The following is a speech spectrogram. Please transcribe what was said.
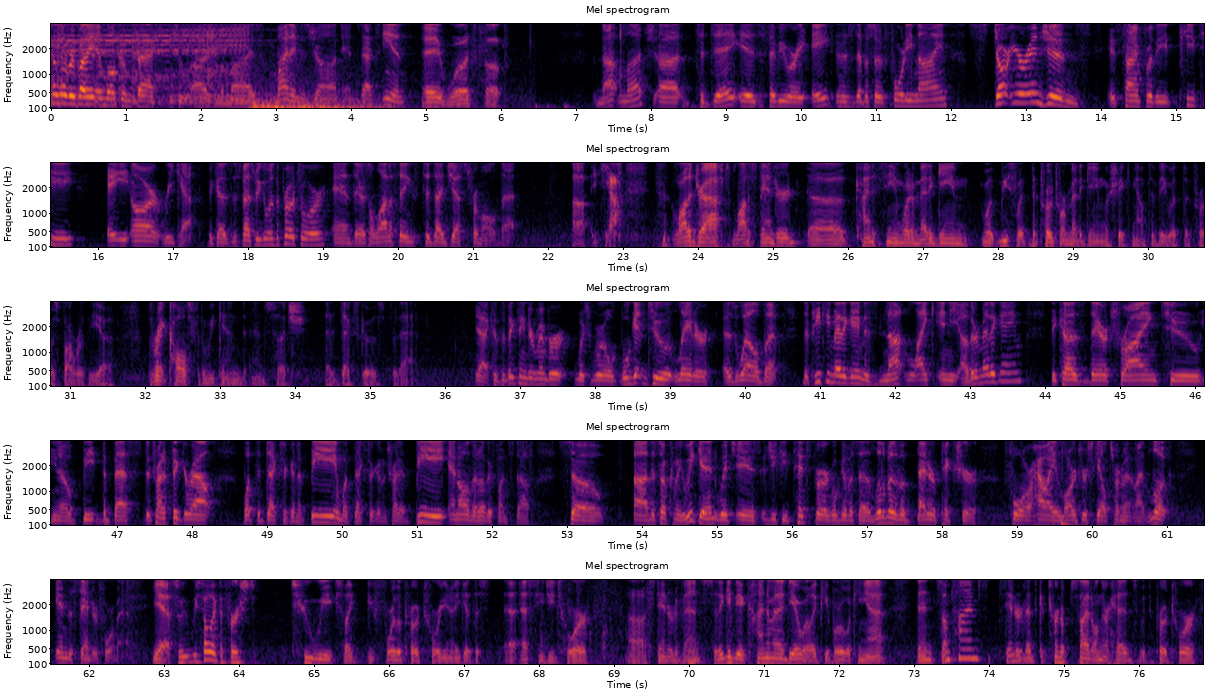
Hello, everybody, and welcome back to Eyes on the Mize. My name is John, and that's Ian. Hey, what's up? Not much. Uh, today is February 8th, and this is episode 49. Start your engines! It's time for the PT AER recap because this past weekend was the Pro Tour, and there's a lot of things to digest from all of that. Uh, yeah, a lot of draft, a lot of standard. Uh, kind of seeing what a metagame, well, at least what the Pro Tour metagame was shaking out to be, what the pros thought were the uh, the right calls for the weekend and such as Dex goes for that. Yeah, because the big thing to remember, which we'll we'll get into later as well, but the PT metagame is not like any other metagame because they're trying to you know beat the best. They're trying to figure out what the decks are going to be and what decks are going to try to be and all that other fun stuff. So uh, this upcoming weekend, which is GP Pittsburgh, will give us a little bit of a better picture for how a larger scale tournament might look in the standard format. Yeah, so we, saw like the first two weeks, like before the Pro Tour, you know, you get this uh, SCG Tour uh, standard events. So they give you a kind of an idea what like people are looking at. Then sometimes standard events get turned upside on their heads with the Pro Tour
